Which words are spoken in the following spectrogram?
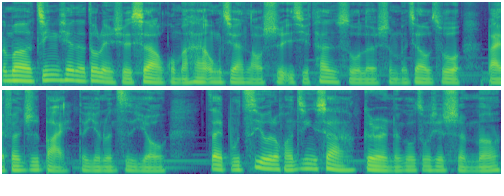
那么今天的豆脸学校，我们和翁吉安老师一起探索了什么叫做百分之百的言论自由，在不自由的环境下，个人能够做些什么？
